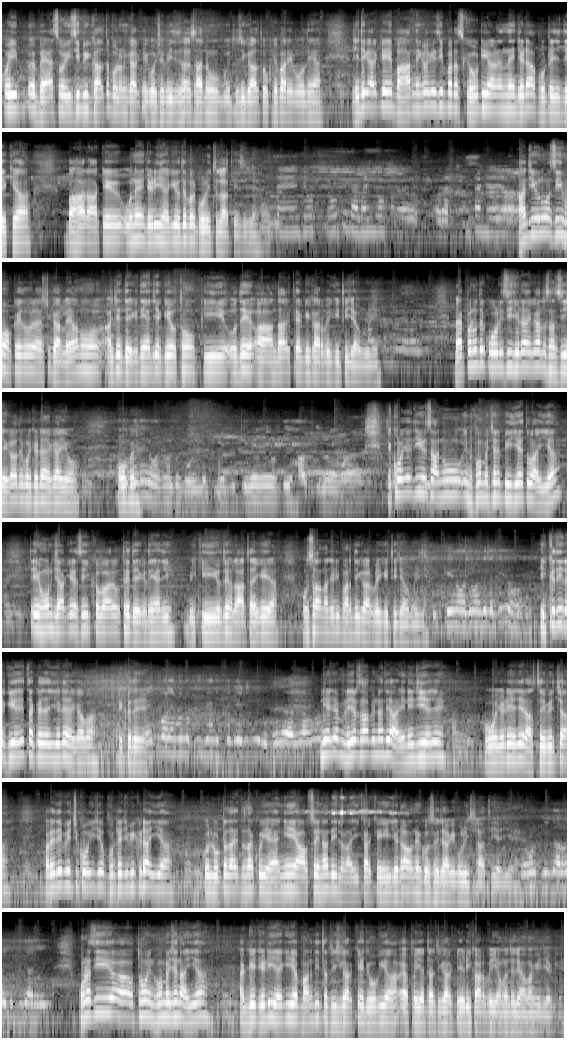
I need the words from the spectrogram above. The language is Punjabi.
ਕੋਈ ਬਹਿਸ ਹੋਈ ਸੀ ਵੀ ਗਲਤ ਬੋਲਣ ਕਰਕੇ ਕੁਝ ਵੀ ਸਾਨੂੰ ਤੁਸੀਂ ਗਲਤ ਔਖੇ ਭਾਰੇ ਬੋਲਦੇ ਆ। ਜਿਹਦੇ ਕਰਕੇ ਬਾਹਰ ਨਿਕਲ ਗਏ ਸੀ ਪਰ ਸਿਕਿਉਰਿਟੀ ਵਾਲਿਆਂ ਨੇ ਜਿਹੜਾ ਫੁਟੇਜ ਦੇਖਿਆ ਬਾਹਰ ਆ ਕੇ ਉਹਨੇ ਜਿਹੜੀ ਹੈਗੀ ਉਹਦੇ ਪਰ ਗੋਲੀ ਚਲਾਤੀ ਸੀ। ਜੀ ਹਾਂਜੀ ਉਹਨੂੰ ਅਸੀਂ ਮੌਕੇ ਤੋਂ ਅਰੈਸਟ ਕਰ ਲਿਆ ਉਹਨੂੰ ਅਜੇ ਦੇਖਦੇ ਹਾਂ ਜੀ ਅੱਗੇ ਉੱਥੋਂ ਕੀ ਉਹਦੇ ਆਂਦਾ ਤੇ ਅੱਗੇ ਕਾਰਵਾਈ ਕੀਤੀ ਜਾਊਗੀ ਜੀ। ਵੈਪਨ ਉਹਦੇ ਕੋਲ ਹੀ ਸੀ ਜਿਹੜਾ ਹੈਗਾ ਲਾਇਸੈਂਸੀ ਹੈਗਾ ਉਹਦੇ ਕੋਲ ਜਿਹੜਾ ਹੈਗਾ ਜੀ ਉਹ। ਉਹ ਫਿਰ ਜਿਹੜੇ ਨੌਜਵਾਨ ਦੀ ਗੋਲੀ ਲੱਗੀ ਹੈ ਜੀ ਕਿਵੇਂ ਦੇ ਉਹਦੀ ਹਾਲਤ ਕਿਵੇਂ ਹੈ? ਹੁਣ ਦੇਖੋ ਜੀ ਜੀ ਸਾਨੂੰ ਇਨਫੋਰਮੇਸ਼ਨ ਪੀਜੀਆਈ ਤੋਂ ਆਈ ਆ ਤੇ ਹੁਣ ਜਾ ਕੇ ਅਸੀਂ ਇੱਕ ਵਾਰ ਉੱਥੇ ਦੇਖਦੇ ਹਾਂ ਜੀ ਵੀ ਕੀ ਉਹਦੇ ਹਾਲਾਤ ਹੈਗੇ ਆ। ਉਸ ਹਿਸਾਬ ਨਾਲ ਜਿਹੜੀ ਬਣਦੀ ਕਾਰਵਾਈ ਕੀਤੀ ਜਾਊਗੀ ਜੀ। ਇੱਕੇ ਨੌਜਵਾਨ ਦੀ ਲੱਗੀ ਜਾਂ ਹੋਰ ਇੱਕ ਦੀ ਲੱਗੀ ਅਜੇ ਤੱਕ ਜਿਹੜਾ ਹੈਗਾ ਵਾ ਇੱਕ ਦੇ। ਬੈਂਕ ਵਾਲਿਆਂ ਵੱਲੋਂ ਕੀ ਬਿਆਨ ਦਿੱਤੇ ਗਏ ਜੀ ਕੋਈ ਇਰਾਦੇ ਨਾਲ ਉਹਨਾਂ ਨਹੀਂ ਅਜੇ ਮੈਨੇਜਰ ਸਾਹਿਬ ਇਹਨਾਂ ਦੇ ਆਏ ਨਹੀਂ ਜੀ ਅਜੇ। ਉਹ ਜਿਹੜੇ ਅਜੇ ਰਸਤੇ ਵਿੱਚ ਆ। ਪਰ ਇਹਦੇ ਵਿੱਚ ਕੋਈ ਜੋ ਫੁਟੇਜ ਵੀ ਕਢਾਈ ਆ ਕੋਈ ਲੁੱਟ ਦਾ ਇਦਾਂ ਦਾ ਕੋਈ ਹੈ ਨਹੀਂ ਇਹ ਆਪਸ ਇਹਨਾਂ ਦੀ ਲੜਾਈ ਕਰਕੇ ਹੀ ਜਿਹੜਾ ਉਹਨੇ ਗੁੱਸੇ ਜਾ ਕੇ ਗੋਲੀ ਚਲਾਤੀ ਹੈ ਜੀ ਇਹ। ਤੇ ਹੁਣ ਕੀ ਕਾਰਵਾਈ ਕੀਤੀ ਜਾ ਰਹੀ ਹੈ? ਹੁਣ ਅਸੀਂ ਅ, ਉੱਥੋਂ ਇਨਫੋਰਮੇਸ਼ਨ ਆਈ ਆ ਅੱਗੇ ਜਿਹੜੀ ਹੈਗੀ ਆ ਬਣਦੀ ਤਫਤੀਸ਼ ਕਰਕੇ ਜੋ ਵੀ ਆ ਐਫ ਆਈ ਆਰ ਦਰਜ ਕਰਕੇ ਜਿਹੜੀ ਕਾਰਵਾਈ ਅਮਲ ਚ ਲਿਆਵਾਂਗੇ ਜੀ ਅੱਗੇ।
